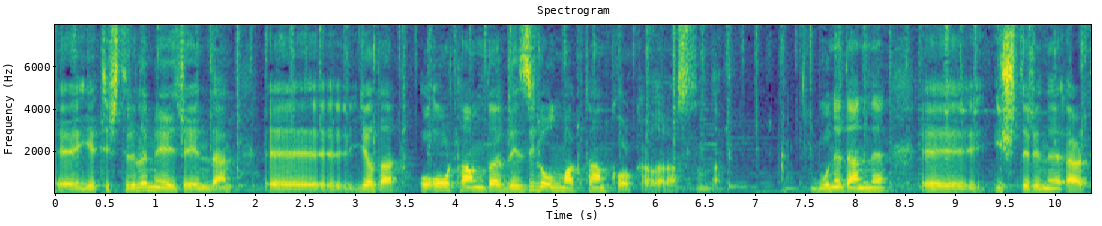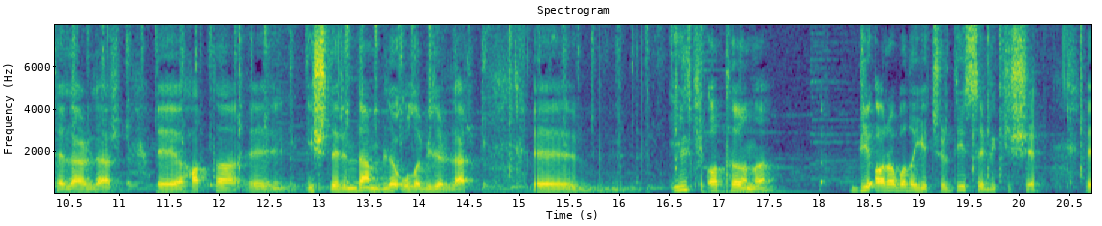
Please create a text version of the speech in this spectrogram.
e, yetiştirilemeyeceğinden e, ya da o ortamda rezil olmaktan korkarlar aslında. Bu nedenle e, işlerini ertelerler, e, hatta e, işlerinden bile olabilirler. E, ilk atağını bir arabada geçirdiyse bir kişi e,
